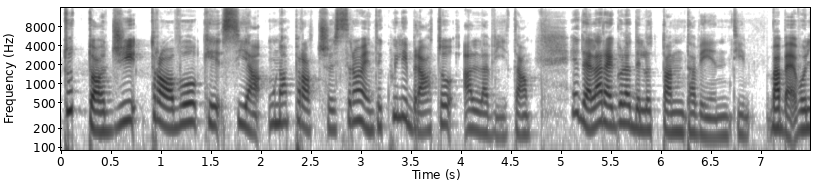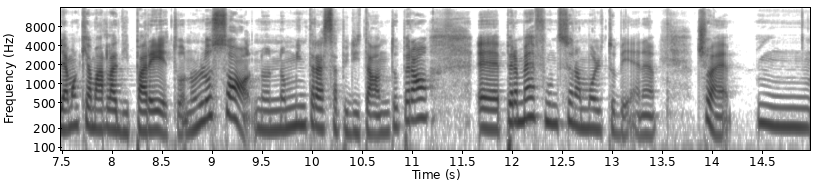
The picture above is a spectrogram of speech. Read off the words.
tutt'oggi trovo che sia un approccio estremamente equilibrato alla vita ed è la regola dell'80-20. Vabbè, vogliamo chiamarla di Pareto, non lo so, non, non mi interessa più di tanto, però eh, per me funziona molto bene. Cioè, mh, mm,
